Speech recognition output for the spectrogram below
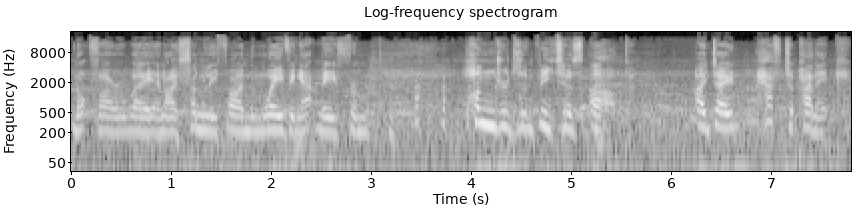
not far away, and I suddenly find them waving at me from hundreds of meters up. I don't have to panic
